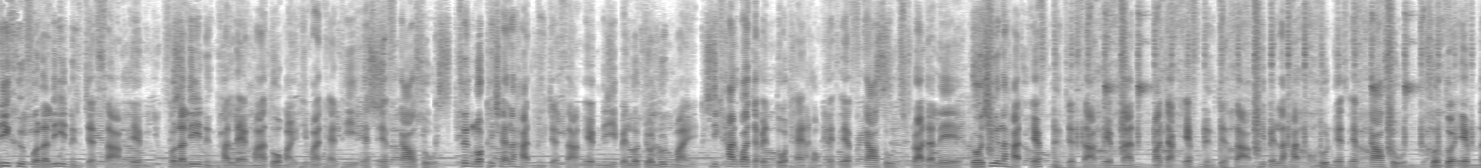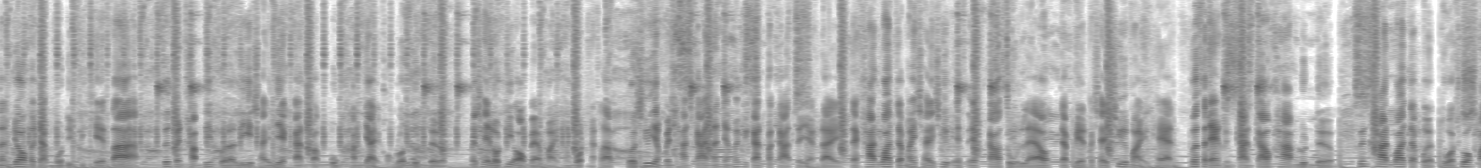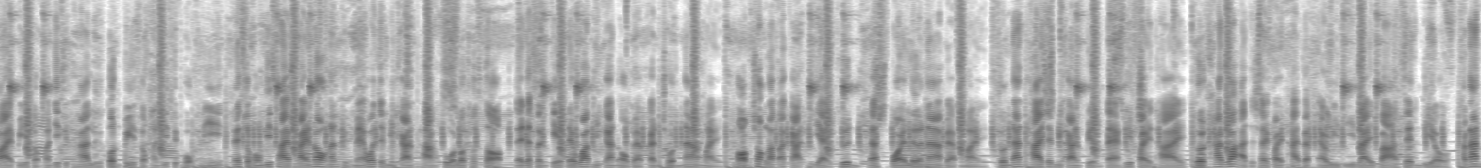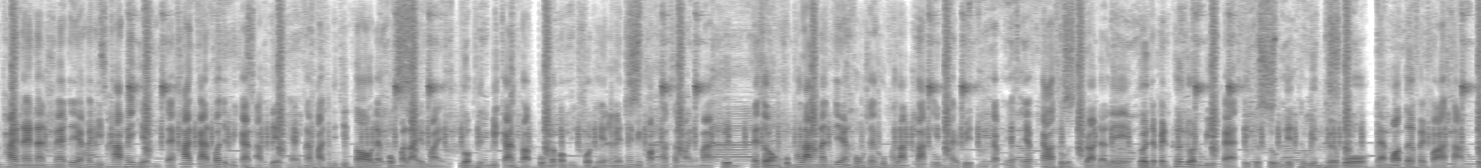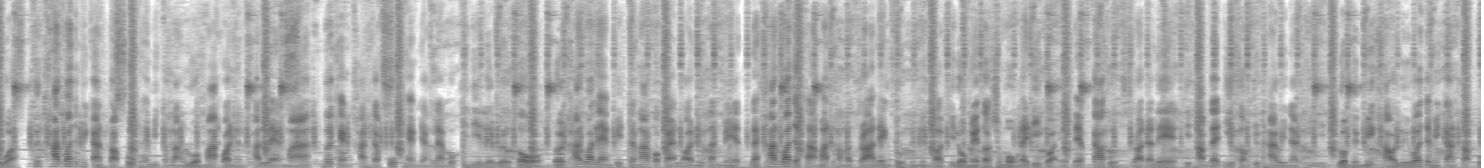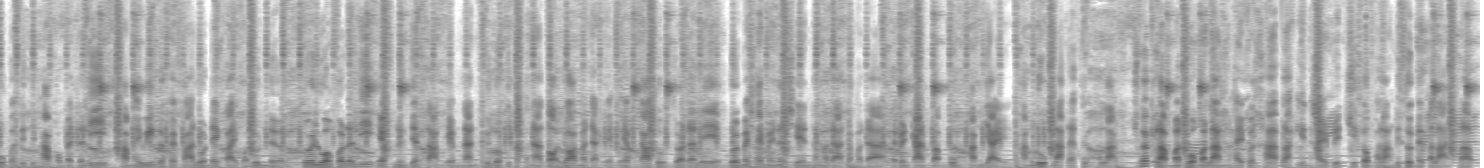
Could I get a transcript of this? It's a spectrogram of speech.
นี่คือ Ferrari 173M Ferrari 1,000 แรงม้าตัวใหม่ที่มาแทนที่ SF90 ซึ่งรถที่ใช้รหัส 173M นี้เป็นรถยนต์รุ่นใหม่ ที่คาดว่าจะเป็นตัวแทนของ SF90 Stradale โดยชื่อรหัส F173M นั้นมาจาก F173 ที่เป็นรหัสของรุ่น SF90 ส่วนตัว M นั้นย่อมาจาก Modificata ซึ่งเป็นคำที่ Ferrari ใช้เรียกการปรับปรุงครั้งใหญ่ของรถรุ่นเดิม ไม่ใช่รถที่ออกแบบใหม่ทั้งหมดนะครับ โดยชื่ออย่างเป็นทางการนั้นยังไม่มีการประกาศแต่อย่างใด แต่คาดว่าจะไม่ใช้ชื่อ SF90 แล้ว แต่เปลี่ยนไปใช้ชื่อใหม่แทน เพื่อแสดงถึงการก้าวข้ามรุ่นเดิม ซึ่งคาดว่าจะเปิดตัวช่วงปลายปี2025 หรือต้นปี 2026 นี้ ในส่วนของดีไซน์ภายนอกนั้นถึงแม้ว่าจะมีการพรางตัวรถทดสอบ แต่จะสังเกตได้ว่ามีการออกแบบกันชนหน้าใหม่ พร้อมช่องรับอากาศที่ใหญ่ขึ้น และสปอยเลอร์หน้าแบบใหม่ ส่วนด้านท้ายจะมีการเปลี่ยนแปลงที่ไฟท้าย โดยคาดว่าอาจจะใช้ไฟท้ายแบบ LED light bar เส้นเดียวทางด้านภายในนั้นแม้จะยังไม่มีภาพให้เห็น แต่คาดการณ์ว่าจะมีการอัปเดตแผงหน้าปัดดิจิตอลและพวงมาลัยใหม่ รวมถึงมีการปรับปรุงระบบอินโฟเทนเมนต์ให้มีความทันสมัยมากขึ้น ในส่วนของขุมพลังนั้นจะยังคงใช้ขุมพลัง plug-in hybrid เหมือนกับ SF90 Stradale โดยจะเป็นเครื่องยนต์ V8 4.0 ลิตรทวินเทอร์โบและมอเตอร์ไฟฟ้า 3 ตัว ซึ่งคาาดว่าจะมีการปรับปรุงให้มีกำลังรวมมากกว่า 1,000 แรงม้า เพื่อแข่งขันกับคู่แข่งอย่าง Lamborghini Revelto โดยคาดว่าแรงบิดจะมากกว่า 800 นิวตันเมตร และคาดว่าจะสามารถทำอัตราเร่ง0ถึง 100 กิโลเมตรต่อชั่วโมงได้ดีกว่า SF90 Stradale ที่ทำได้ที่ 2.5 วินาที รวมถึงมีข่าวลือว่าจะมีการปรับปรุงประสิทธิภาพของแบตเตอรี่ทำให้วิ่งด้วยไฟฟ้าล้วนได้ไกลกว่ารุ่นเดิม โดยรวม Ferrari F173M นั้นคือรถที่พัฒนาต่อยอดมาจาก FF90 Stradale โดยไม่ใช่ minor change ธรรมดาธรรมดาแต่เป็นการปรับปรุงครั้งใหญ่ทั้งรูปลักษณ์และขุมพลัง เพื่อกลับมาทวงบัลลังก์ไฮเปอร์คาร์ปลั๊กอินไฮบริดที่ทรงพลังที่สุดในตลาดครับ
